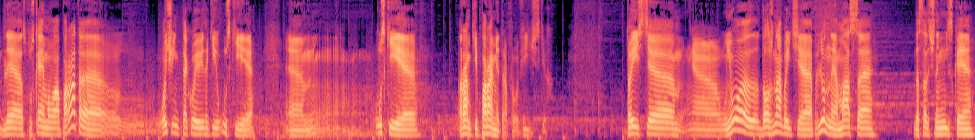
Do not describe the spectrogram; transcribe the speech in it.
для спускаемого аппарата э, очень такой, такие узкие, эм, узкие рамки параметров его физических. То есть э, э, у него должна быть определенная масса, достаточно низкая.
